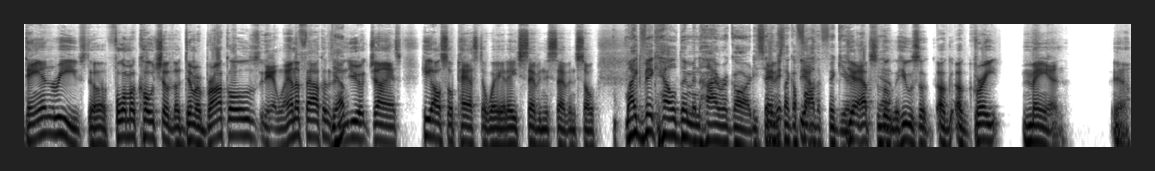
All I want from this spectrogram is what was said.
Dan Reeves, the former coach of the Denver Broncos, the Atlanta Falcons, Yep. and New York Giants. He also passed away at age 77. So, Mike Vick held him in high regard. He said he was like a yeah. father figure. yeah, absolutely. He was a, a, a great man. Yeah.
